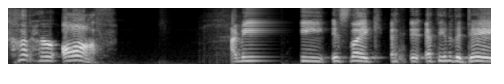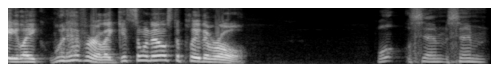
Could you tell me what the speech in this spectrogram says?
cut her off. I mean, it's like at, at the end of the day, like whatever. Like get someone else to play the role. Well, Sam, Sam,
